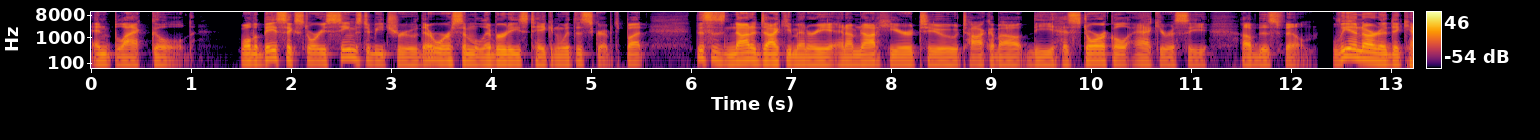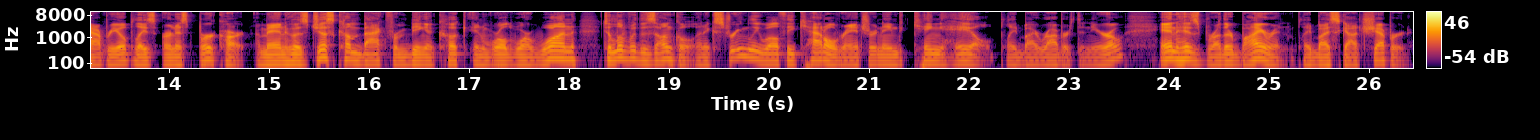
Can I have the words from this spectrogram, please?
and black gold. While the basic story seems to be true, there were some liberties taken with the script, but this is not a documentary, and I'm not here to talk about the historical accuracy of this film. Leonardo DiCaprio plays Ernest Burkhart, a man who has just come back from being a cook in World War I to live with his uncle, an extremely wealthy cattle rancher named King Hale, played by Robert De Niro, and his brother Byron, played by Scott Shepherd.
